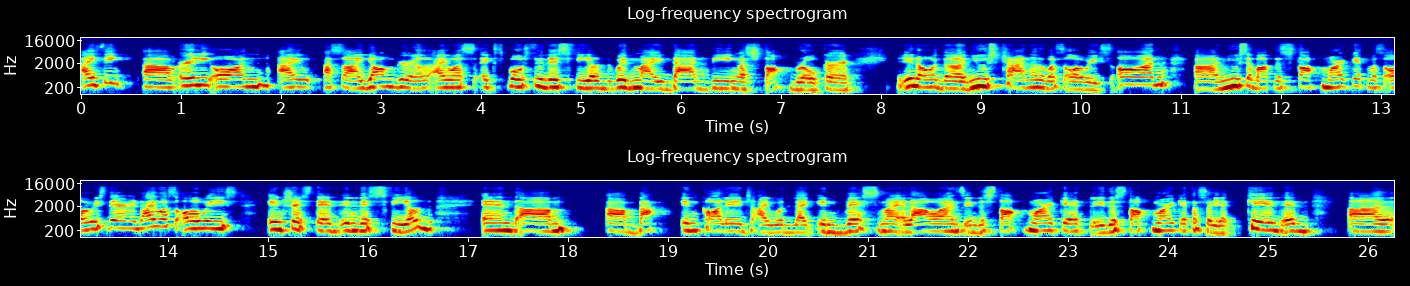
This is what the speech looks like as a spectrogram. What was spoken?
I think uh, early on, I as a young girl, I was exposed to this field with my dad being a stockbroker. You know, the news channel was always on. Uh, news about the stock market was always there, and I was always interested in this field. And um, uh, back in college, I would like invest my allowance in the stock market, play the stock market as a kid, and uh,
